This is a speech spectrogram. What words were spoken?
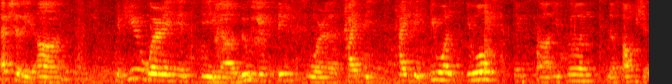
actually, uh, if you wear it in uh, looser fit or tight fit, tight fit, it won't, it won't inf uh, influence the function.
